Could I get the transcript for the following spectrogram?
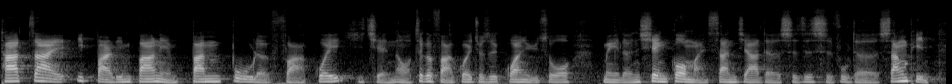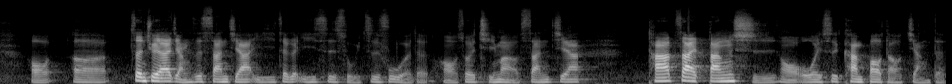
他在一百零八年颁布了法规以前哦，这个法规就是关于说每人限购买三家的实支实付的商品哦。呃，正确来讲是三加一，这个一是属于自付额的哦，所以起码有三家。他在当时哦，我也是看报道讲的，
